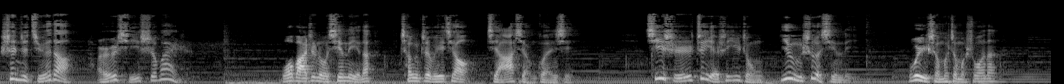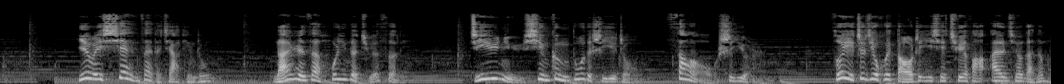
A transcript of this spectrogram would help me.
甚至觉得儿媳是外人。我把这种心理呢称之为叫假想关系，其实这也是一种映射心理。为什么这么说呢？因为现在的家庭中，男人在婚姻的角色里，给予女性更多的是一种丧偶式育儿，所以这就会导致一些缺乏安全感的母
